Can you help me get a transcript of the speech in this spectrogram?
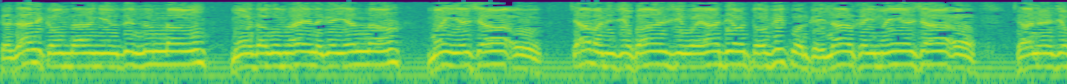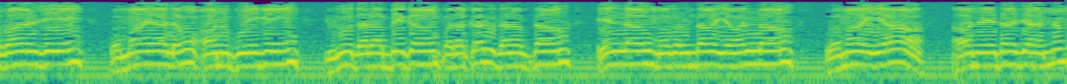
کذالک ام دارنگی ذل اللہ مورد گمراہ لگئی، اللہ من یشاؤ چا بنی چی خوانشی ویادی و توفیق ورکی. لال خی من یشاؤ چانے چی خوانشی وما یا لو ان پوئگی جنو دربے کا پلکر درفتا اللہ مگر دا یا اللہ. وما یا او نیدا جہنم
